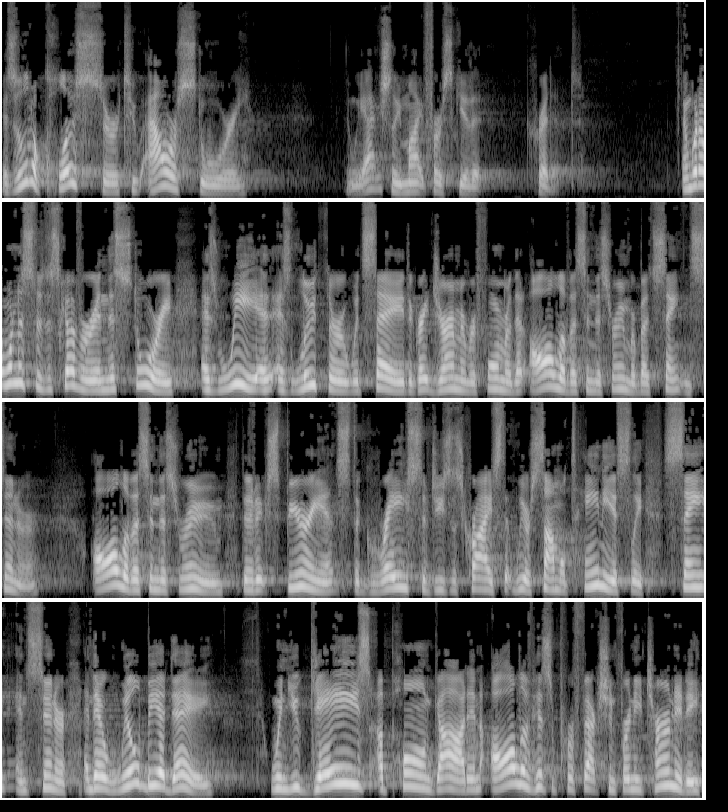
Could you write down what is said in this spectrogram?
is a little closer to our story than we actually might first give it credit. And what I want us to discover in this story, as we, as Luther would say, the great German reformer, that all of us in this room are both saint and sinner. All of us in this room that have experienced the grace of Jesus Christ, that we are simultaneously saint and sinner. And there will be a day when you gaze upon God in all of His perfection for an eternity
